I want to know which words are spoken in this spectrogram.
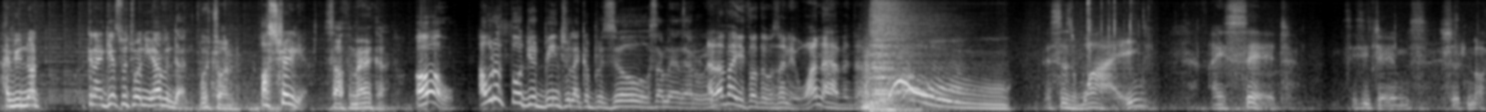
Have you not? Can I guess which one you haven't done? Which one? Australia. South America. Oh, I would have thought you'd been to like a Brazil or something like that Already. I love how you thought there was only one I haven't done. Oh! This is why I said Msizi James should not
